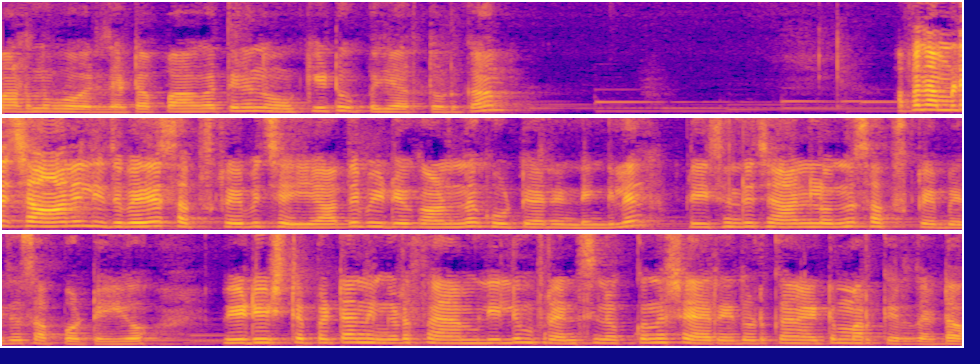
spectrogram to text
മറന്നു പോകരുത് കേട്ടോ. പാകത്തിന് നോക്കിയിട്ട് ഉപ്പ് ചേർത്ത് കൊടുക്കാം. അപ്പോൾ നമ്മുടെ ചാനൽ ഇതുവരെ സബ്സ്ക്രൈബ് ചെയ്യാതെ വീഡിയോ കാണുന്ന കൂട്ടുകാരുണ്ടെങ്കിൽ പ്ലീസ് എന്റെ ചാനൽ ഒന്ന് സബ്സ്ക്രൈബ് ചെയ്ത് സപ്പോർട്ട് ചെയ്യുമോ വീഡിയോ ഇഷ്ടപ്പെട്ടാൽ നിങ്ങളുടെ ഫാമിലിയിലും ഫ്രണ്ട്സിനൊക്കെ ഒന്ന് ഷെയർ ചെയ്ത് കൊടുക്കാനായിട്ട് മറക്കരുത് കേട്ടോ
